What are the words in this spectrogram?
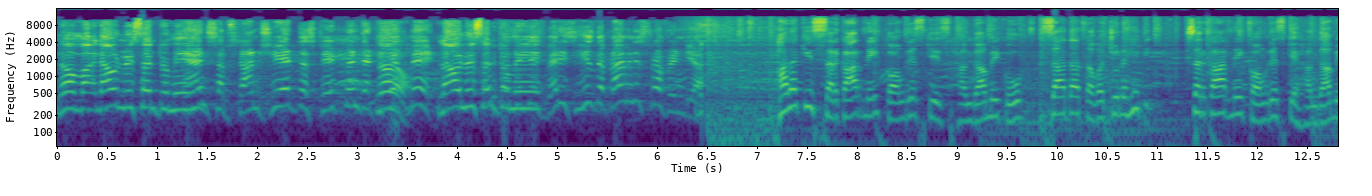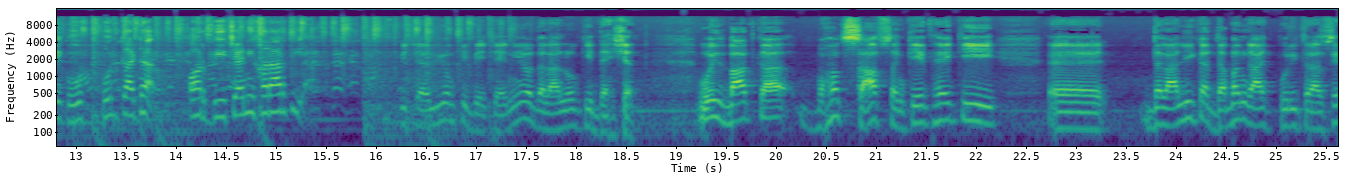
No, my, now listen to me. And substantiate the statement that no, you have made. Now listen because to me. Very, he is the Prime Minister of India. हालाँकि सरकार ने कांग्रेस के इस हंगामे को ज़्यादा तवज्जो नहीं दी सरकार ने कांग्रेस के हंगामे को उनका डर और बेचैनी करार दिया बिचौलियों की बेचैनी और दलालों की दहशत वो इस बात का बहुत साफ़ संकेत है कि दलाली का दबंग आज पूरी तरह से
